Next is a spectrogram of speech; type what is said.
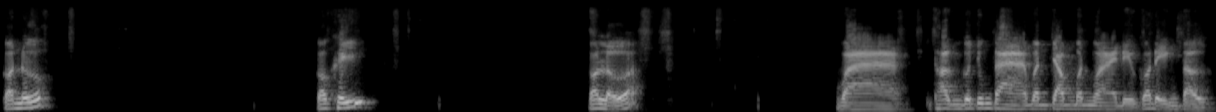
có nước, có khí, có lửa. Và thân của chúng ta bên trong, bên ngoài đều có điện từ.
